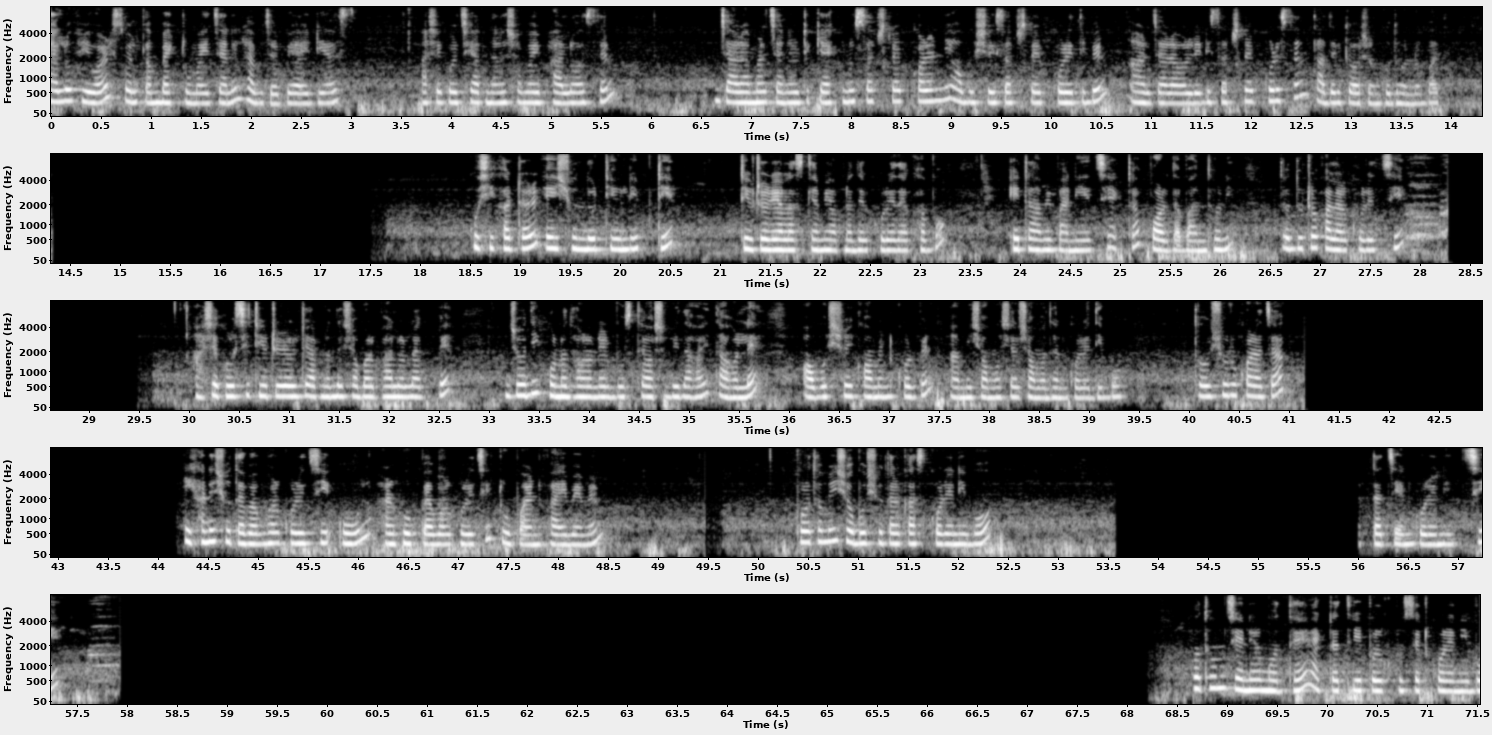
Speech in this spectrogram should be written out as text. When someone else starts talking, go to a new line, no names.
Hello viewers, welcome back to my channel Habijabi ideas. আশা করছি আপনারা সবাই ভালো আছেন। যারা আমার চ্যানেলটিকে এখনও সাবস্ক্রাইব করেননি, অবশ্যই সাবস্ক্রাইব করে দিবেন। আর যারা অলরেডি সাবস্ক্রাইব করেছেন, তাদেরকে অসংখ্য ধন্যবাদ। কুশি কাটার এই সুন্দর টিউলিপটি টিউটোরিয়াল আজকে আমি আপনাদের করে দেখাবো। এটা আমি বানিয়েছি একটা পর্দা বান্ধনী তো দুটো কালার করেছি। আশা করছি টিউটোরিয়ালটি আপনাদের সবার ভালো লাগবে। যদি কোনো ধরনের বুঝতে অসুবিধা হয়, তাহলে অবশ্যই কমেন্ট করবেন, আমি সমস্যার সমাধান করে দিব। তো শুরু করা যাক। এখানে সুতা ব্যবহার করেছি উল আর হুক ব্যবহার করেছি two point five M M প্রথমেই সবুজ সুতার কাজ করে নিব। একটা চেন করে নিচ্ছি। প্রথম চেনের মধ্যে একটা ত্রিপল ক্রুসেট করে নিব।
